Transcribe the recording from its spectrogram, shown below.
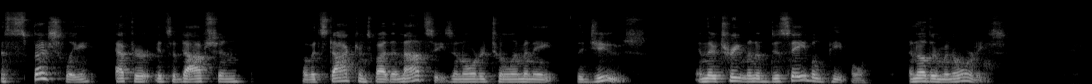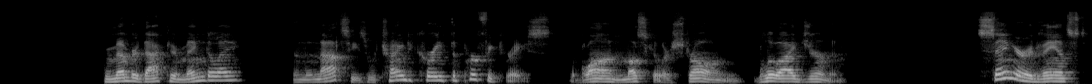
especially after its adoption of its doctrines by the Nazis in order to eliminate the Jews and their treatment of disabled people and other minorities. Remember Dr. Mengele and the Nazis were trying to create the perfect race, the blonde, muscular, strong, blue-eyed German. Sanger advanced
